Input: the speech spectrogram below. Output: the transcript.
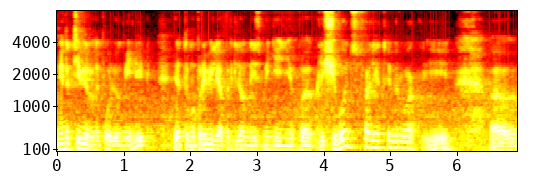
инактивированный полиомиелит. Это мы провели определенные изменения в клещевой энцефалит Вервак и э,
